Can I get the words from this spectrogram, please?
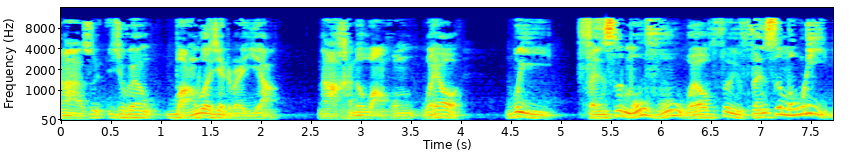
啊，所以就跟网络界里边一样，啊，很多网红，我要为粉丝谋福，我要为粉丝谋利。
